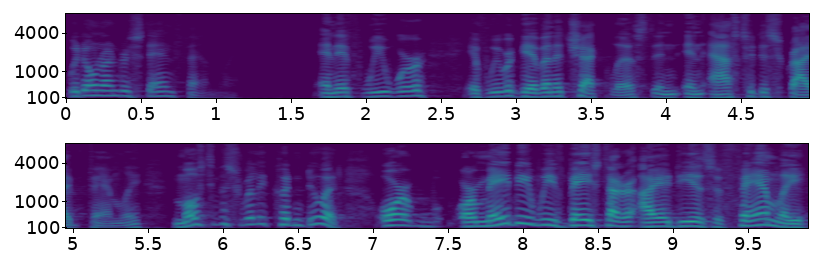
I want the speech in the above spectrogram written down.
We don't understand family. And if we were, if we were given a checklist and, and, asked to describe family, most of us really couldn't do it. Or, or maybe we've based our ideas of family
